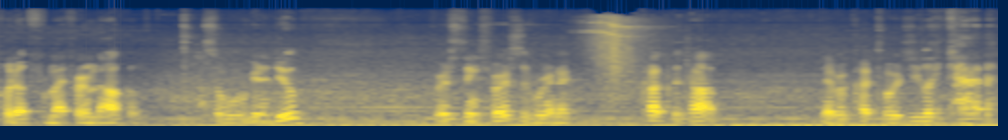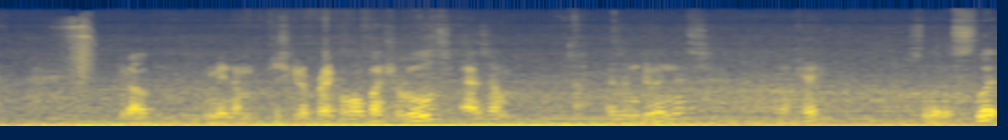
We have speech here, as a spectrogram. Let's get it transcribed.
put up for my friend Malcolm. So what we're gonna do, first things first is we're gonna cut the top. Never cut towards you like that. But I'll, I mean, I'm just gonna break a whole bunch of rules as I'm, as I'm doing this. Okay a little slit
